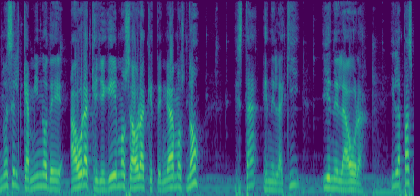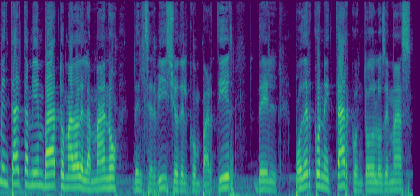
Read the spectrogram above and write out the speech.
No es el camino de ahora que lleguemos, ahora que tengamos, no. Está en el aquí y en el ahora. Y la paz mental también va tomada de la mano del servicio, del compartir, del poder conectar con todos los demás.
